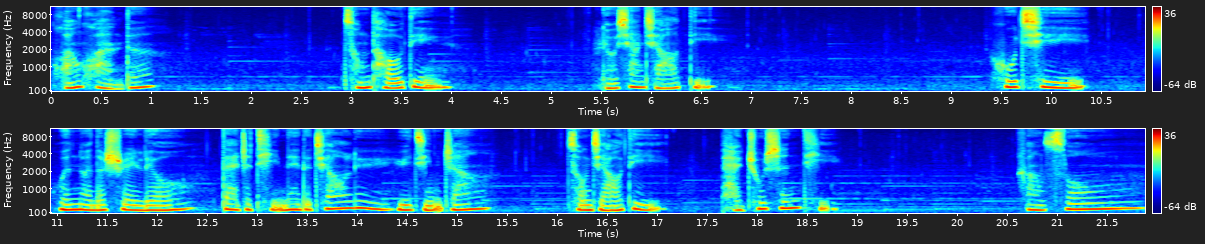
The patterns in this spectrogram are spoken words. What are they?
缓缓的从头顶流向脚底。呼气，温暖的水流带着体内的焦虑与紧张，从脚底排出身体。放松，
